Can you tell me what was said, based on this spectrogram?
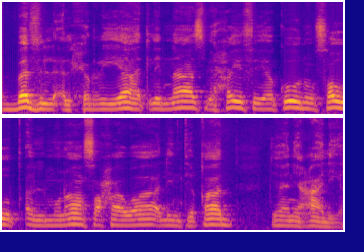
بذل الحريات للناس بحيث يكون صوت المناصحة والانتقاد يعني عالية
